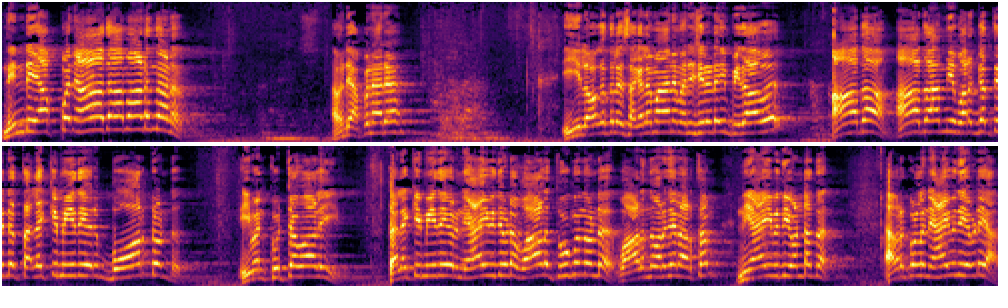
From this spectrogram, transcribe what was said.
നിന്റെ അപ്പൻ ആദാമാണെന്നാണ്. അവന്റെ അപ്പനാരാ ഈ ലോകത്തിലെ സകലമാന മനുഷ്യരുടെയും പിതാവ് ആദാം. ആദാമ്യ വർഗത്തിന്റെ തലയ്ക്ക് മീതെ ഒരു ബോർഡുണ്ട്. ഇവൻ കുറ്റവാളി. തലയ്ക്ക് മീതെ ഒരു ന്യായവിധിയുടെ വാൾ തൂങ്ങുന്നുണ്ട്. വാളെന്ന് പറഞ്ഞാൽ അർത്ഥം ന്യായവിധി ഉണ്ടെന്ന്. അവർക്കുള്ള ന്യായവിധി എവിടെയാ?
